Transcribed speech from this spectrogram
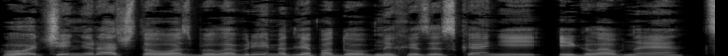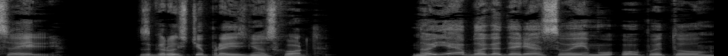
Очень рад, что у вас было время для подобных изысканий и, главное, цель, с грустью произнес Хорт. Но я, благодаря своему опыту,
